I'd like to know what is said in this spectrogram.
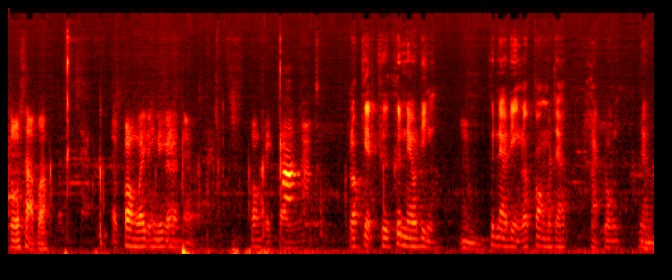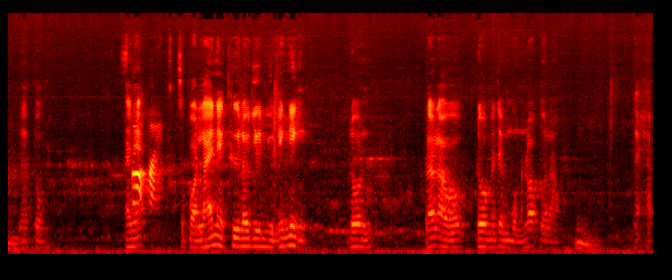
โทรศัพท์เหรอะเอากล้องไว้ตรงนี้ก็ได้อะกล้องไกลล็อกเก็ตคือขึ้นแนวดิ่ง ๆอืม ขึ้นแนวดิ่งแล้วกล้องมันจะหักลงแนวอืม แนวตรง อันเนี้ยสปอตไลท์เนี่ยคือเรายืนอยู่นิ่งๆโดน แล้วเราโดนมันจะหมุนรอบตัวเราอืมนะครับ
